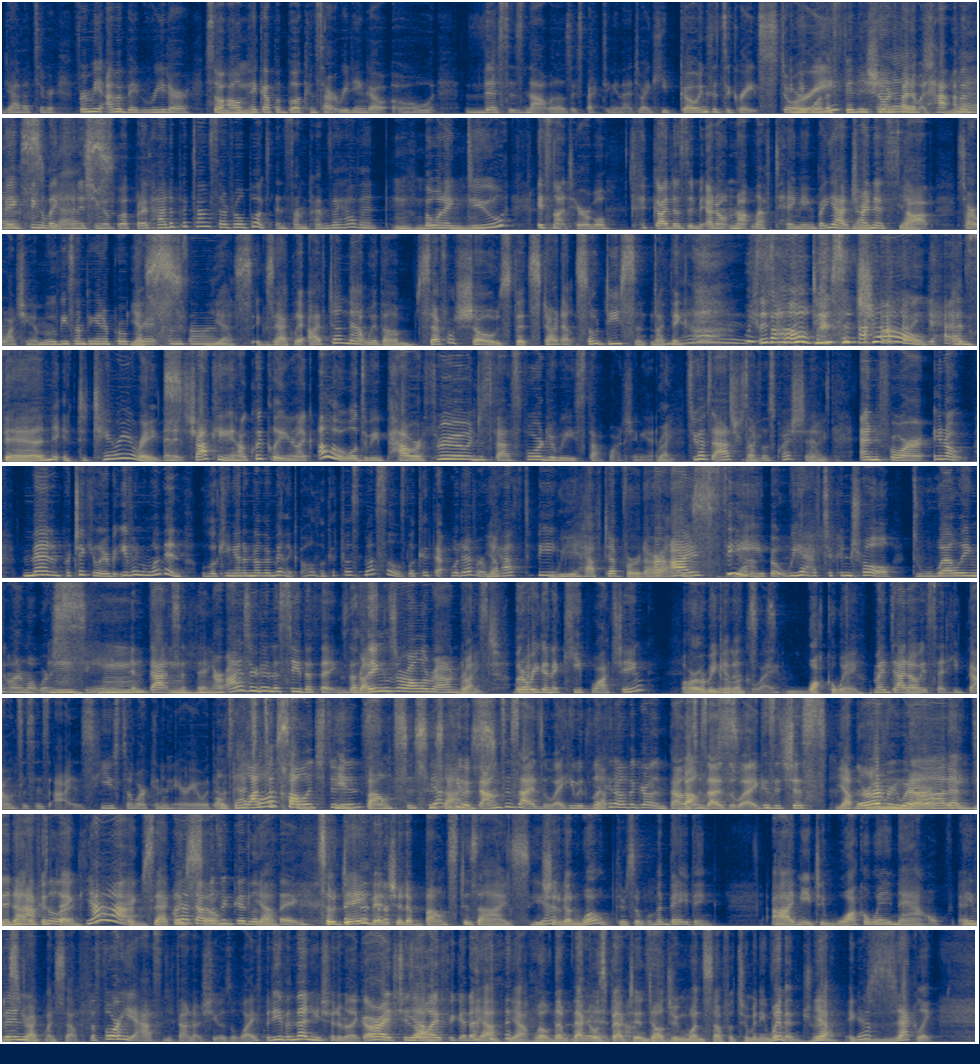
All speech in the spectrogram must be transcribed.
Yeah, that's so great. For me, I'm a big reader, so Mm-hmm. I'll pick up a book and start reading and go, oh, this is not what I was expecting in that. Do I keep going because it's a great story? You wanna finish I want to find out it. what happened. I'm a big thing of like Yes, finishing a book, but I've had to put down several books, and sometimes I haven't. Mm-hmm, but when I do, it's not terrible. God doesn't. I don't. I'm not left hanging. But yeah, trying to yeah. stop, start watching a movie, something inappropriate Yes, comes on. yes, exactly. I've done that with um several shows that start out so decent, and I think Yes, we there's found hope." a decent show, Yes. and then it deteriorates. And it's shocking how quickly you're like, oh, well, do we power through and just fast forward, or do we stop watching it? Right. So you have to ask yourself Right. those questions. Right. And for you know men in particular, but even women, looking at another man like, oh, look at those muscles, look at that, whatever. Yep. We have to be. We have to avert our, our eyes, eyes. see, Yeah. but we have to control dwelling on what we're Mm-hmm. seeing. And that's the thing. Our eyes are going to see the things. The Right. things are all around us. Right, But are we going to keep watching? Or are, we going going to away? walk away? My dad Yep. always said he bounces his eyes. He used to work in an area where there Oh, was that's lots of awesome. college He students. bounces his yeah, he would eyes. bounce his eyes away. He would look Yep. at all the girls and bounce, his eyes away because it's just Yep. they're everywhere. Not a, he didn't not have a good to thing. look. Yeah, Exactly. I thought that so, was a good little yeah. thing. so David should have bounced his eyes. He Yeah. should have gone, whoa, there's a woman bathing. I need to walk away now and distract myself. Before he asked and found out she was a wife, but even then he should have been like, "All right, she's a wife. We gotta." yeah, yeah. Well, that, that goes back to indulging oneself with too many women. Yeah, yeah. exactly.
